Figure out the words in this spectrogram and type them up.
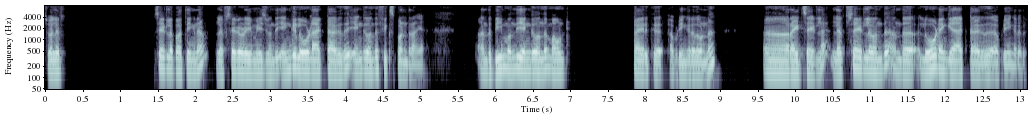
so left சைட்ல பாத்தீங்கன்னா லெஃப்ட் சைடோட இமேஜ் வந்து எங்க லோட் ஆக்ட் ஆகுது எங்கே வந்து ஃபிக்ஸ் பண்றாங்க. அந்த பீம் வந்து எங்க வந்து மவுண்ட் ஆயிருக்கு அப்படிங்கிறது ஒன்று ரைட் சைடில் லெஃப்ட் சைடில் வந்து அந்த லோட் எங்கே ஆக்ட் ஆகுது அப்படிங்கிறது.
